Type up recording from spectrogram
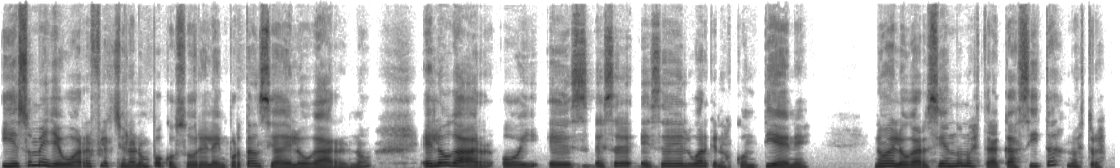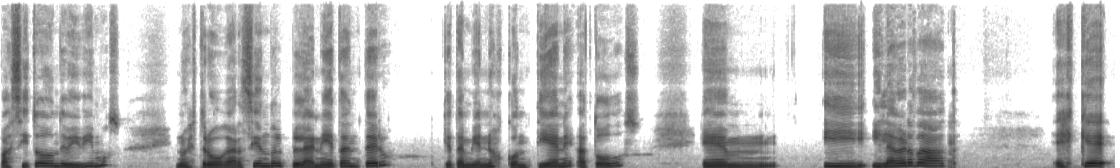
y eso me llevó a reflexionar un poco sobre la importancia del hogar, ¿no? El hogar hoy es ese, ese lugar que nos contiene, ¿no? El hogar siendo nuestra casita, nuestro espacito donde vivimos, nuestro hogar siendo el planeta entero, que también nos contiene a todos. Em, y, y la verdad es que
